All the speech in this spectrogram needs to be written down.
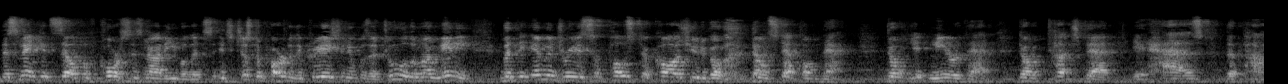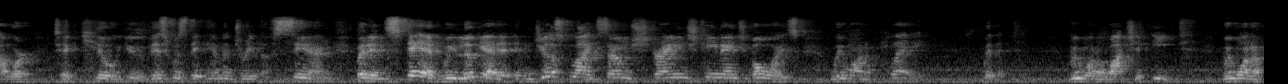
the snake itself, of course, is not evil. It's, it's just a part of the creation. It was a tool among many. But the imagery is supposed to cause you to go, don't step on that. Don't get near that. Don't touch that. It has the power to kill you. This was the imagery of sin. But instead, we look at it, and just like some strange teenage boys, we want to play with it. We want to watch it eat. We want to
